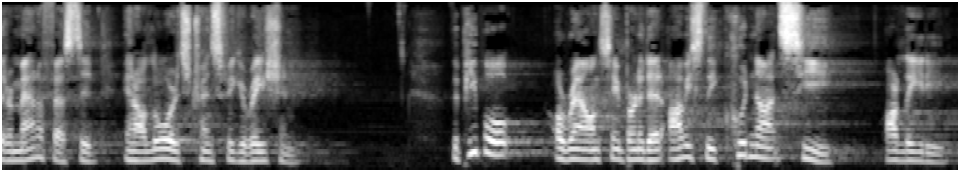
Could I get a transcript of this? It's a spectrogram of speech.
that are manifested in our Lord's transfiguration. The people around St. Bernadette obviously could not see Our Lady.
